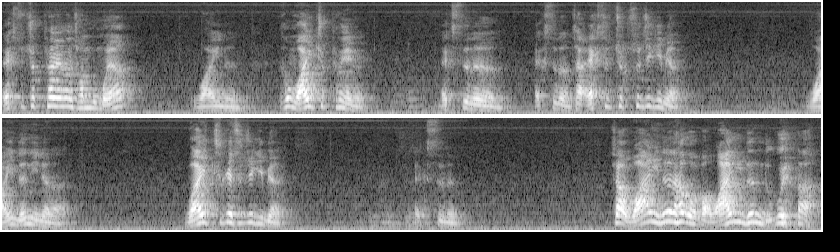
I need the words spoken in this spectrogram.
x축 평행은 전부 뭐야? y는. 그럼 y축 평행은? X는 x는 자 x축 수직이면 y는 이년아 y축의 수직이면 x는 자 y는 하고 봐봐 y는 누구야?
